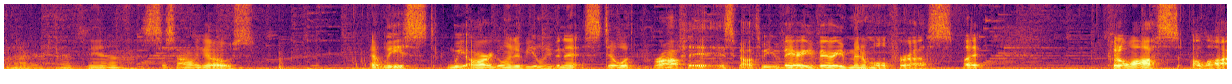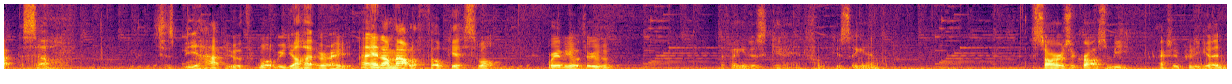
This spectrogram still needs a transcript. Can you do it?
Whatever. That's, yeah, it's just how it goes. At least we are going to be leaving it still with profit. It's about to be very, very minimal for us. But could have lost a lot. So just be happy with what we got, right? And I'm out of focus. Well, we're gonna go through. If I can just get in focus again. Stars across would be actually pretty good.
